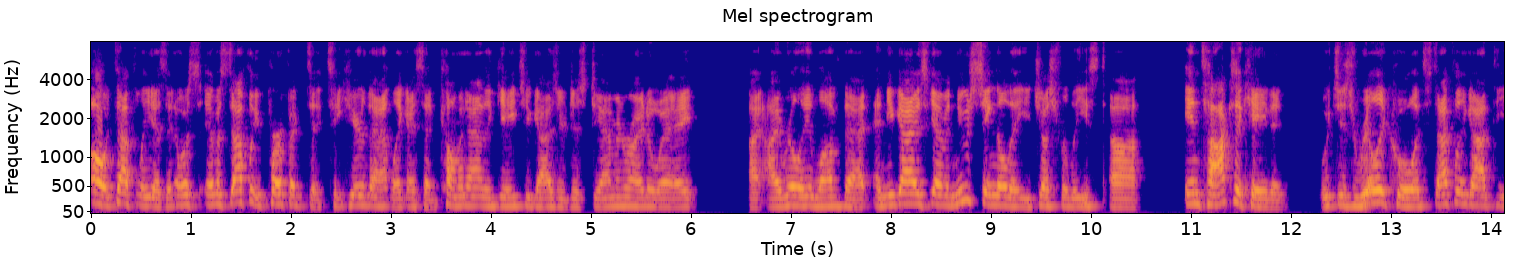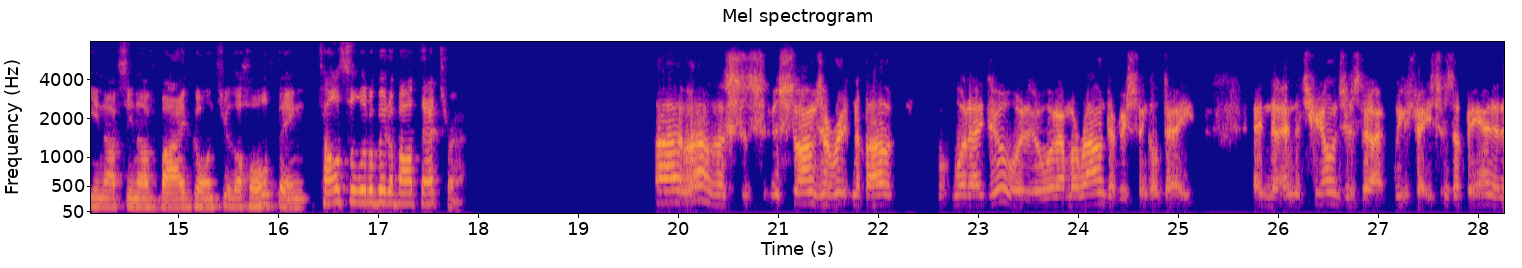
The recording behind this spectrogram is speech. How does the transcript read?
Oh, it definitely is. It was, it was definitely perfect to to hear that. Like I said, coming out of the gate, you guys are just jamming right away. I, I really love that. And you guys have a new single that you just released, uh, Intoxicated which is really cool. It's definitely got the Enuff Z'Nuff vibe going through the whole thing. Tell us a little bit about that track. Uh, well, the, the songs are written about what I do, what I'm around every single day, and and the challenges that we face as a band and,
